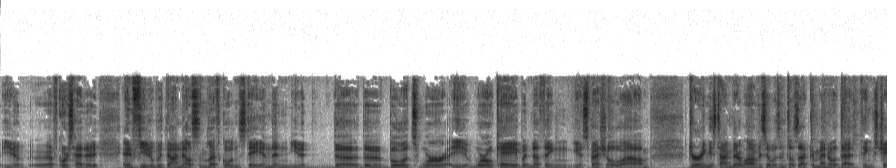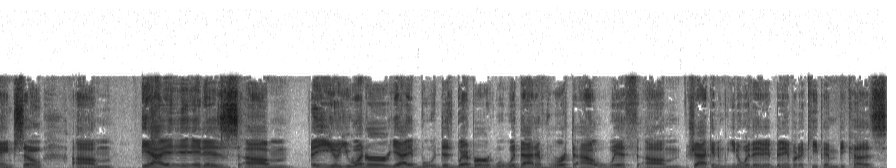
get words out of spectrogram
you know of course had a and feuded with Don Nelson, left Golden State, and then you know the the Bullets were were okay, but nothing you know special um, during his time there. Well, obviously, it wasn't until Sacramento that things changed. So. Um, yeah, it, it is. Um, you know, you wonder, yeah, did Webber would that have worked out with um, Shaq, and you know, would they have been able to keep him because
